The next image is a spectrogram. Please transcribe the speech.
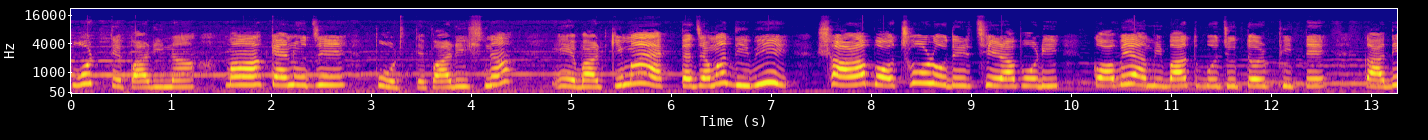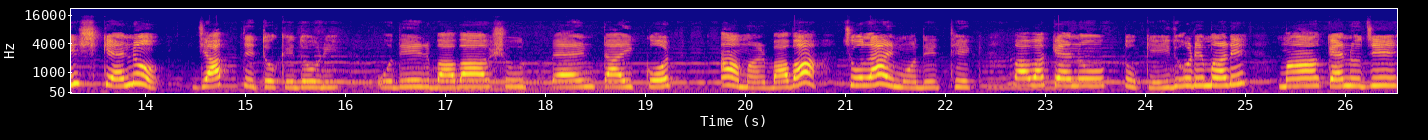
পড়তে পারি না। মা, কেন যে পড়তে পারিস না? এবার কি মা একটা জামা দিবি? সারা বছর ওদের ছেঁড়া পড়ি। কবে আমি বাঁধবো জুতোর ফিতে? কাঁদিস কেন? জাপতে তোকে ধরি ওদের বাবা স্যুট প্যান্ট, টাই কোট, আমার বাবা চোলায় মদের থেক বাবা কেন তোকেই ধরে মারে? মা, কেন যে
